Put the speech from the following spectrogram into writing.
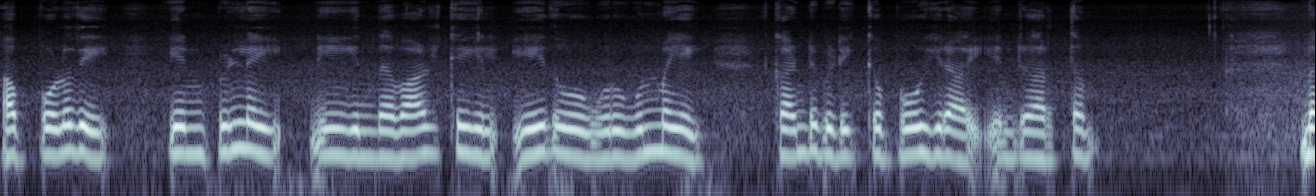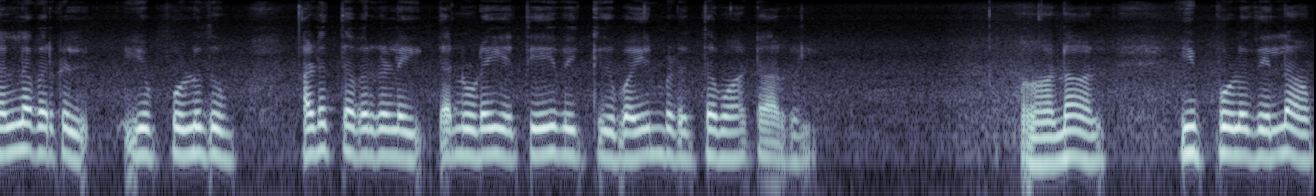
அப்பொழுதே என் பிள்ளை நீ இந்த வாழ்க்கையில் ஏதோ ஒரு உண்மையை கண்டுபிடிக்கப் போகிறாய் என்று அர்த்தம். நல்லவர்கள் எப்பொழுதும் அடுத்தவர்களை தன்னுடைய தேவைக்கு பயன்படுத்த மாட்டார்கள். ஆனால் இப்பொழுதெல்லாம்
